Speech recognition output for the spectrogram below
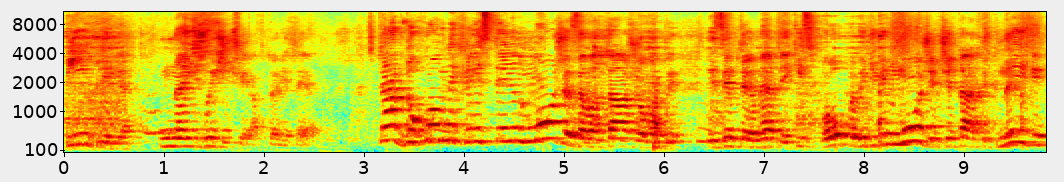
Біблія найвищий авторитет. Так, духовний християнин може завантажувати із інтернету якісь проповіді, він може читати книги,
